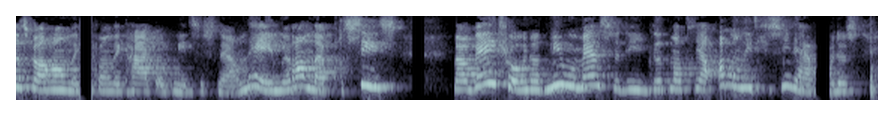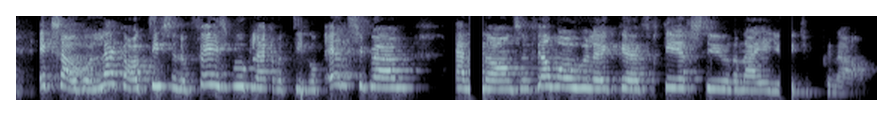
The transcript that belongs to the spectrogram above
is wel handig, want ik haak ook niet zo snel. Nee, Miranda, precies. Maar weet gewoon dat nieuwe mensen die dat materiaal allemaal niet gezien hebben. Dus ik zou gewoon lekker actief zijn op Facebook, lekker actief op Instagram. En dan zoveel mogelijk uh, verkeer sturen naar je YouTube-kanaal.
